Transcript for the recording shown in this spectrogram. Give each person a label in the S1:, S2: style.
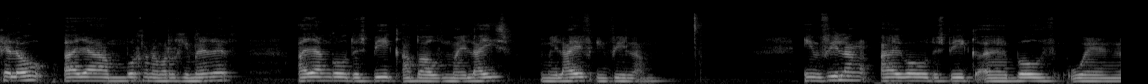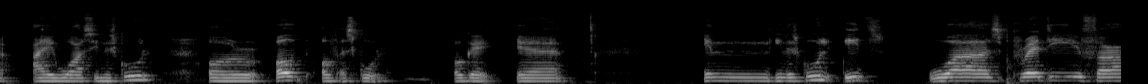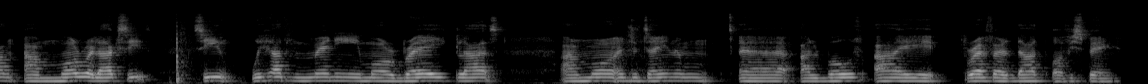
S1: Hello, I am Borja Navarro Jimenez. I am going to speak about my life, my life in Finland. In Finland, I go to speak uh, both when I was in school or out of school. Okay, yeah. In in the school, it was pretty fun and more relaxed. See, we had many more break class and more entertaining. Uh, although I prefer that of Spain.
